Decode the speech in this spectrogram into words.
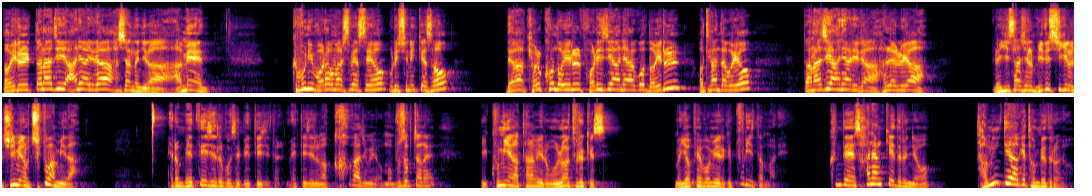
너희를 떠나지 아니하리라 하셨느니라. 아멘. 그분이 뭐라고 말씀했어요? 우리 주님께서 내가 결코 너희를 버리지 아니하고 너희를 어떻게 한다고요? 떠나지 아니하리라. 할렐루야. 이 사실을 믿으시기를 주님으로 축복합니다. 여러분 멧돼지들 보세요. 멧돼지들. 멧돼지들 막 커가지고요. 뭐 무섭잖아요. 이 구미에 나타나면 여러분 얼마나 두렵겠어요. 뭐 옆에 보면 이렇게 뿔이 있단 말이에요. 근데 사냥개들은요. 담대하게 덤벼들어요.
